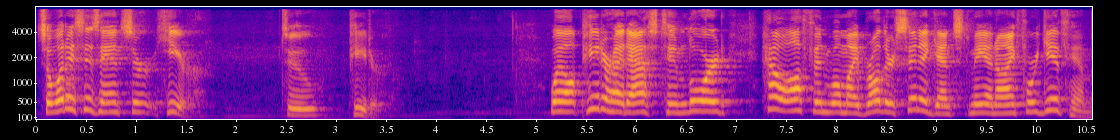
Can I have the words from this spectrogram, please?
So, what is his answer here to Peter? Well, Peter had asked him, Lord, how often will my brother sin against me and I forgive him?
